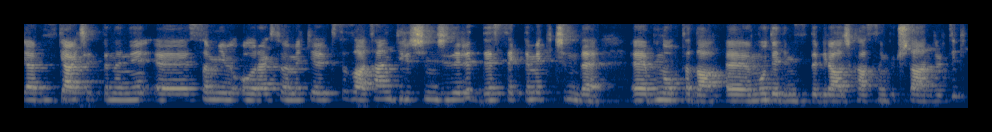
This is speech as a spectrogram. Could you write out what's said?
ya biz gerçekten hani e, samimi olarak söylemek gerekirse zaten girişimcileri desteklemek için de e, bu noktada e, modelimizi de birazcık aslında güçlendirdik.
